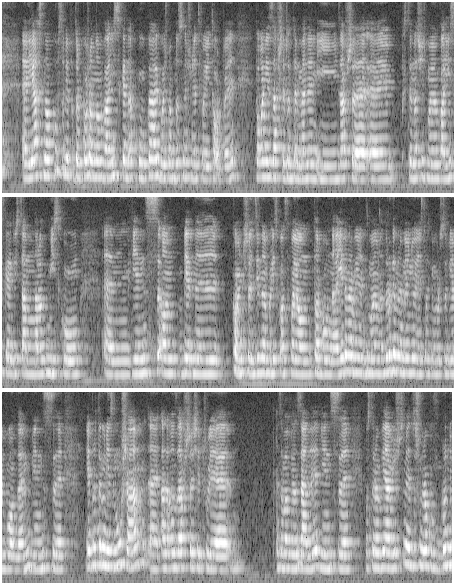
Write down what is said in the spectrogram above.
Jasno, kup sobie porządną walizkę na kółkach, bo już mam dosyć noszenia Twojej torby, bo on jest zawsze dżentelmenem i zawsze chce nosić moją walizkę gdzieś tam na lotnisku, więc on biedny kończy z jedną walizką swoją torbą na jednym ramieniu, z moją na drugim ramieniu, jest takim po prostu wielbłądem, więc e, ja do tego nie zmuszam, e, ale on zawsze się czuje zobowiązany, więc e, postanowiłam już w sumie w zeszłym roku w grudniu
